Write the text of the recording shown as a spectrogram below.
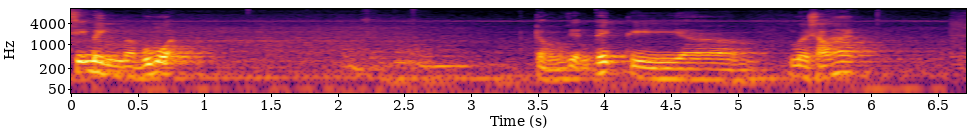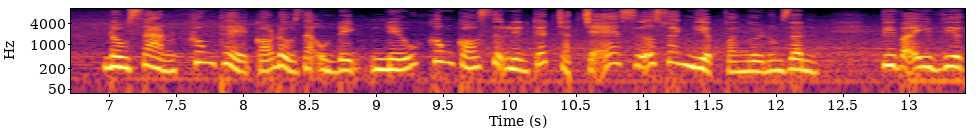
Sĩ Bình và Bú Muộn. Tổng diện tích thì à, 16 ha. Nông sản không thể có đầu ra ổn định nếu không có sự liên kết chặt chẽ giữa doanh nghiệp và người nông dân. Vì vậy, việc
